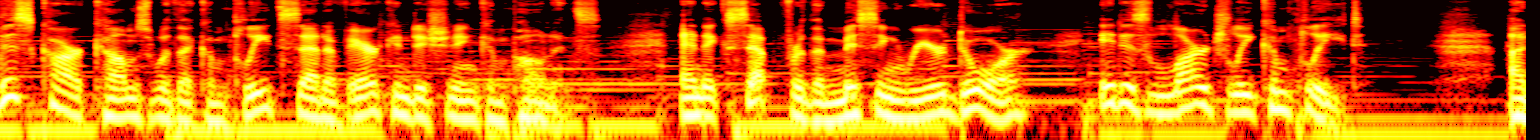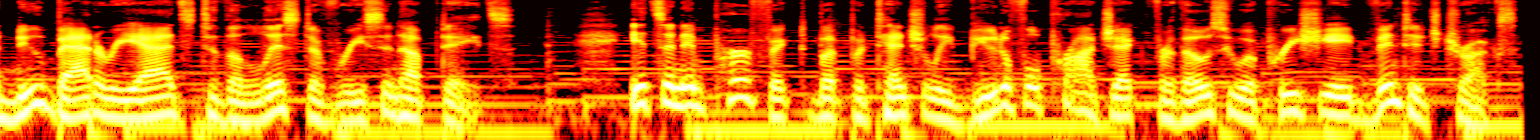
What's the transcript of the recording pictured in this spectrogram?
This car comes with a complete set of air conditioning components, and except for the missing rear door, it is largely complete. A new battery adds to the list of recent updates. It's an imperfect but potentially beautiful project for those who appreciate vintage trucks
